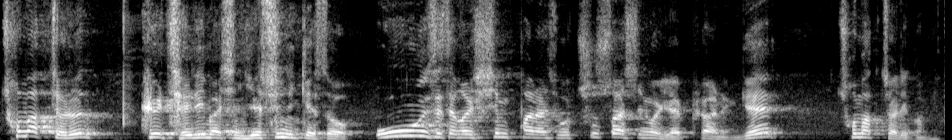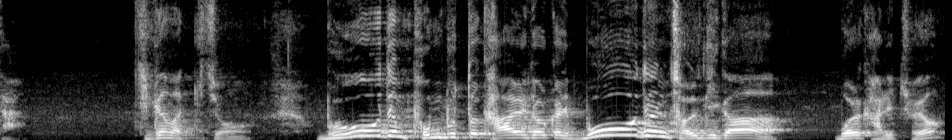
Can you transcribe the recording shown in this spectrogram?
초막절은 그 재림하신 예수님께서 온 세상을 심판하시고 추수하시는 걸 예표하는 게 초막절인 겁니다. 기가 막히죠 모든 봄부터 가을 겨울까지 모든 절기가 뭘 가리켜요?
